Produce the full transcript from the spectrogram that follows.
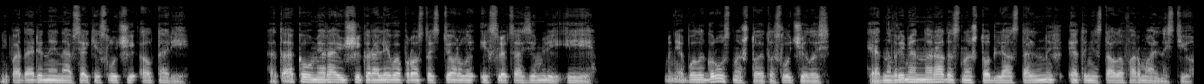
ни подаренные на всякий случай алтари. Атака умирающей королевы просто стерла их с лица земли, и... Мне было грустно, что это случилось, и одновременно радостно, что для остальных это не стало формальностью.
